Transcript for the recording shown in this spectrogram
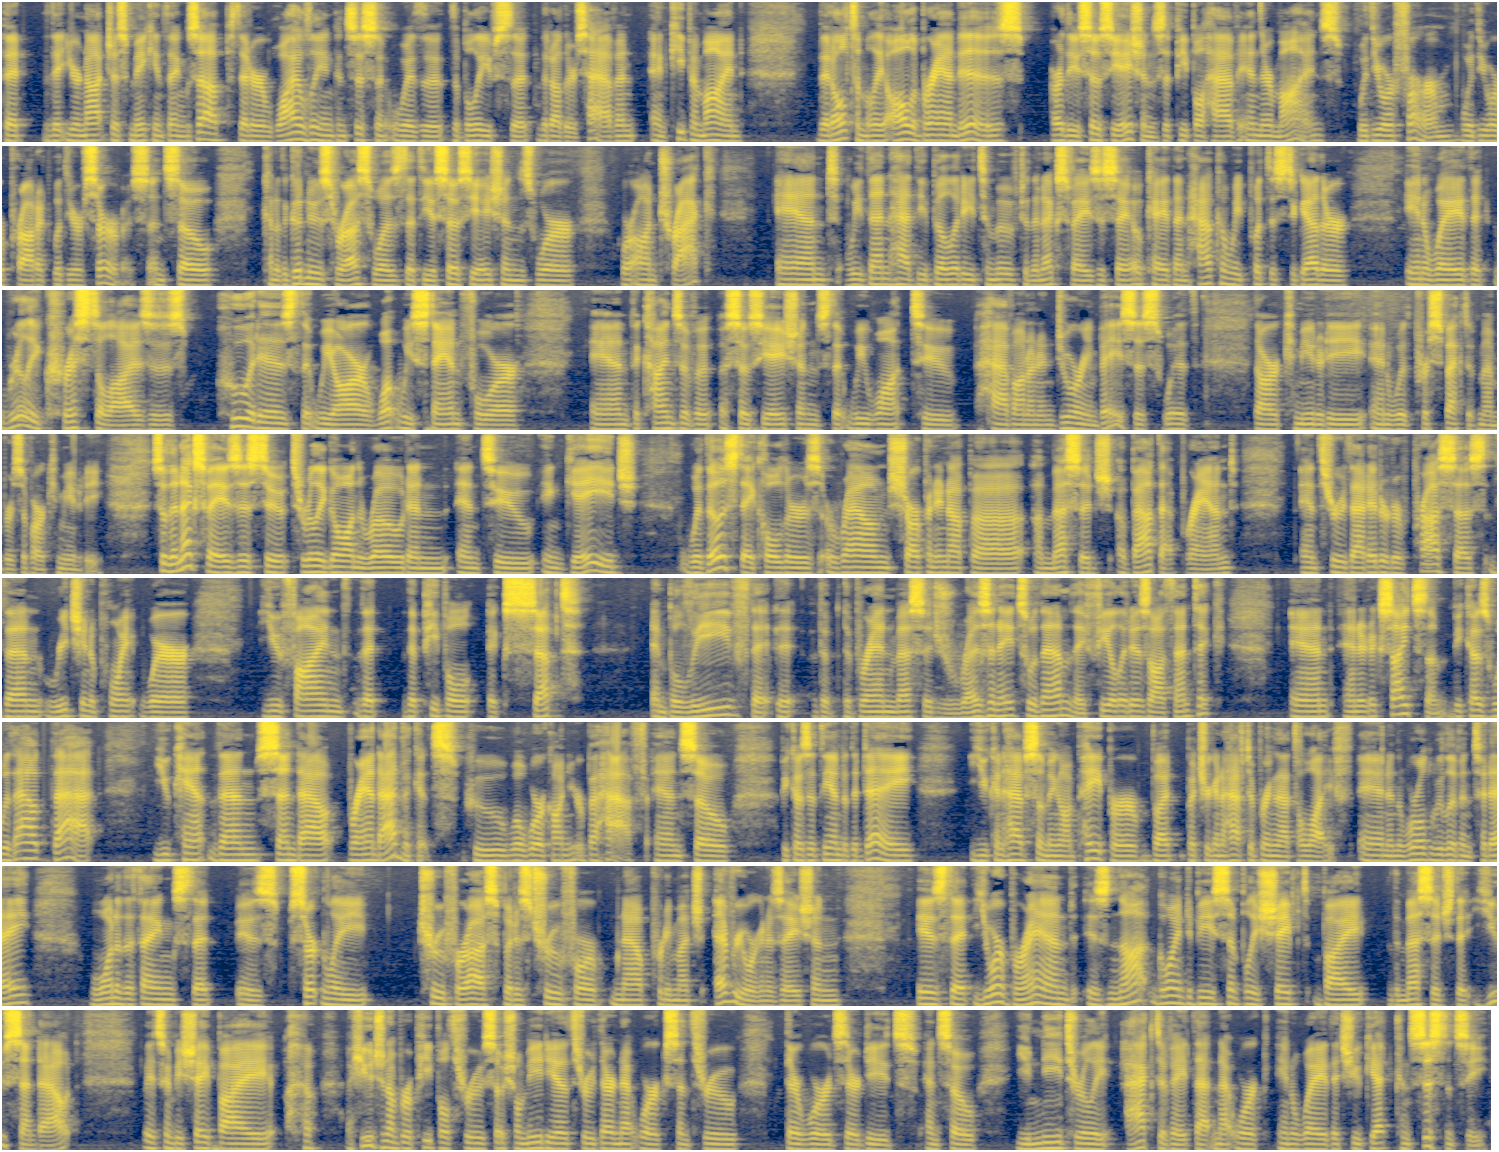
that that you're not just making things up that are wildly inconsistent with the, the beliefs that that others have and and keep in mind that ultimately all a brand is are the associations that people have in their minds with your firm, with your product, with your service. And so, kind of the good news for us was that the associations were were on track. And we then had the ability to move to the next phase to say, okay, then how can we put this together in a way that really crystallizes who it is that we are, what we stand for, and the kinds of uh, associations that we want to have on an enduring basis with our community and with prospective members of our community. So the next phase is to, to really go on the road and, and to engage with those stakeholders around sharpening up a, a message about that brand. And through that iterative process, then reaching a point where you find that that people accept and believe that it, the, the brand message resonates with them. They feel it is authentic and, and it excites them because without that, you can't then send out brand advocates who will work on your behalf. And so, because at the end of the day, you can have something on paper, but but you're going to have to bring that to life. And in the world we live in today, one of the things that is certainly true for us, but is true for now pretty much every organization, is that your brand is not going to be simply shaped by the message that you send out. It's going to be shaped by a huge number of people through social media, through their networks, and through their words, their deeds. And so you need to really activate that network in a way that you get consistency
